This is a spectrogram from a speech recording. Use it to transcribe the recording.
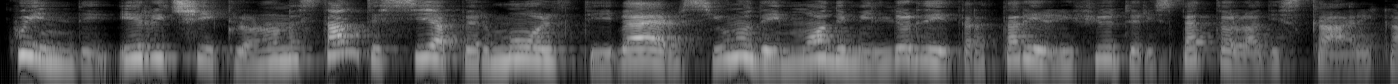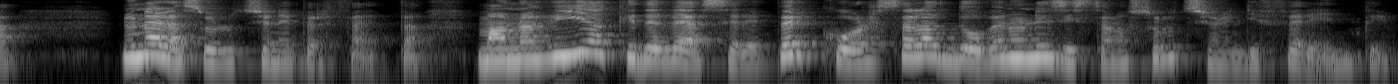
Quindi il riciclo, nonostante sia per molti versi uno dei modi migliori di trattare i rifiuti rispetto alla discarica, non è la soluzione perfetta, ma una via che deve essere percorsa laddove non esistano soluzioni differenti.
